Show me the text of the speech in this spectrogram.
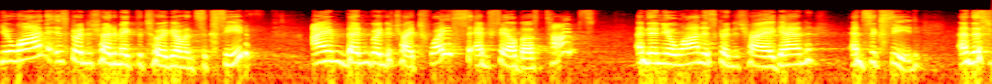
Hyowon is going to try to make the toy go and succeed. I'm then going to try twice and fail both times. And then Hyowon is going to try again and succeed. And this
